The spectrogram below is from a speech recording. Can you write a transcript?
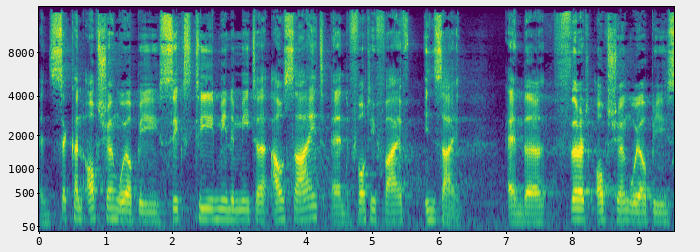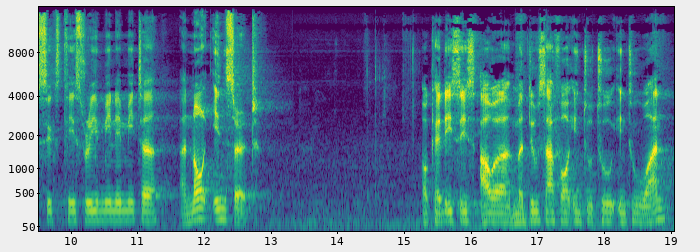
And second option will be 60 millimeter outside and 45 inside. And the third option will be 63 millimeter uh, no insert. Okay, this is our Medusa 4 into 2 into 1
